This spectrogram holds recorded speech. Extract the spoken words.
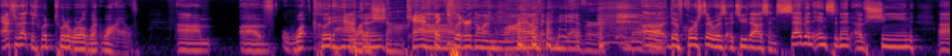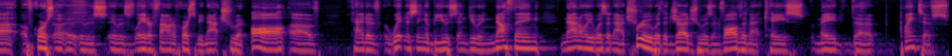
after that, the Twitter, world went wild um, of what could happen. What a shock. Catholic Twitter going wild. never, never. Uh, the- of course, there was a 2007 incident of Sheen. Uh, of course, uh, it was it was later found, of course, to be not true at all. Of kind of witnessing abuse and doing nothing. Not only was it not true, but the judge who was involved in that case made the plaintiffs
